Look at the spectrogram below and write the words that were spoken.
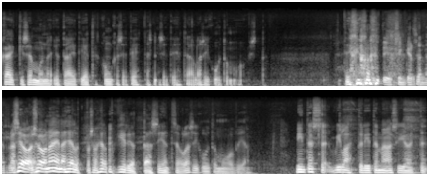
kaikki semmoinen, jota ei tiedä kuinka se tehtäisiin, niin se tehdään lasikuitumuovista. Yksinkertainen se, on, se on aina helppo. Se on helppo kirjoittaa siihen, että se on lasikuitumuovia. Niin tässä vilahteli tämä asia, että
